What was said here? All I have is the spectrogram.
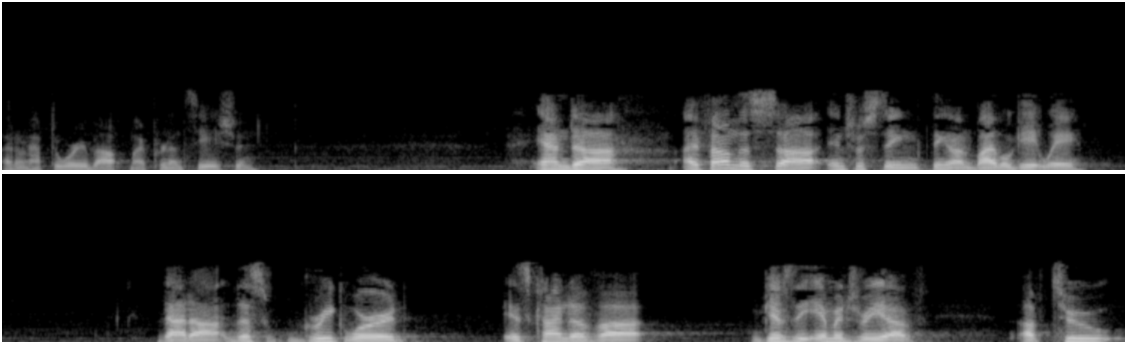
I don't have to worry about my pronunciation. And uh, I found this uh, interesting thing on Bible Gateway that uh, this Greek word is kind of uh, gives the imagery of of two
